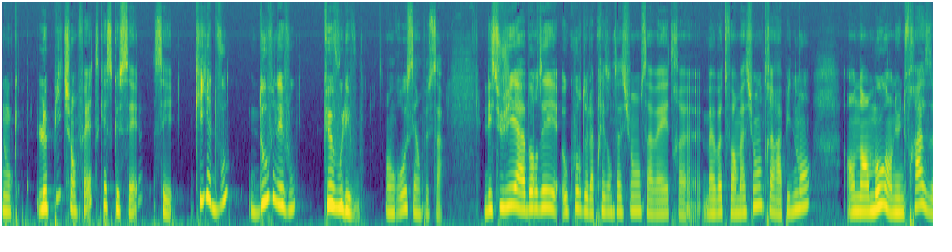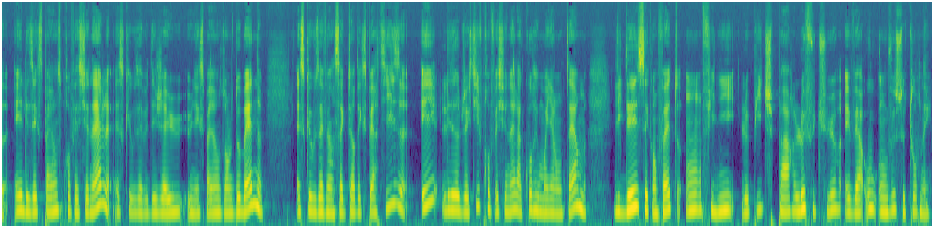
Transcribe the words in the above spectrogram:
Donc le pitch, en fait, qu'est-ce que c'est? C'est qui êtes-vous? D'où venez-vous? Que voulez-vous? En gros, c'est un peu ça. Les sujets à aborder au cours de la présentation, ça va être euh, bah, votre formation très rapidement, en un mot, en une phrase, et les expériences professionnelles. Est-ce que vous avez déjà eu une expérience dans le domaine? Est-ce que vous avez un secteur d'expertise? Et les objectifs professionnels à court et moyen long terme. L'idée, c'est qu'en fait, on finit le pitch par le futur et vers où on veut se tourner.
